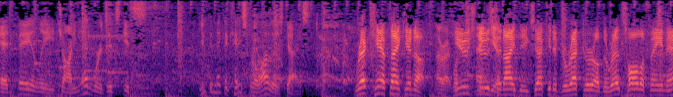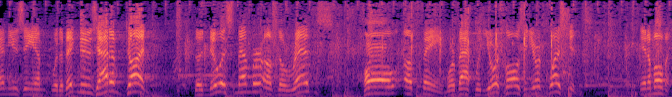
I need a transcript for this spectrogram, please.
Ed Bailey, Johnny Edwards. It's, it's. You can make a case for a lot of those guys. Rick, can't thank you enough. All right, well, Huge news you. tonight. The executive director of the Reds Hall of Fame and Museum with the big news, Adam Dunn, the newest member of the Reds Hall of Fame. We're back with your calls and your questions in a moment.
